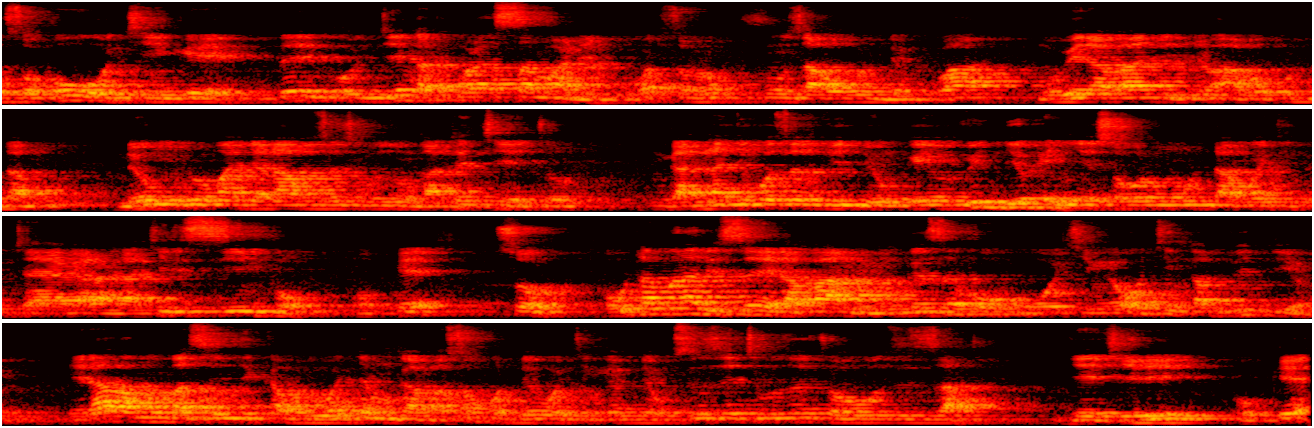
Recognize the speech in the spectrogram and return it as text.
osooka owookinge then ojje nga tukola samary kuba tusobole okufunza obudde kuba mubeera bangi nnyo ab'okuddamu. Naye omuntu omajja n'abuuza ekibuuzo ng'ate kyekyo nga nagikoze vidiyo ngaeyo vidiyo kenyini esobola omuddamu ekintu kyayagala nga kiri simple okay? So obutamala biseera bambi mugezeko okuwokinga wokinga vidiyo era abamu basindika buli wajja mugamba sokodde wokinga vidiyo okusinza ekibuuzo kyobuuzizza gyekiri okay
